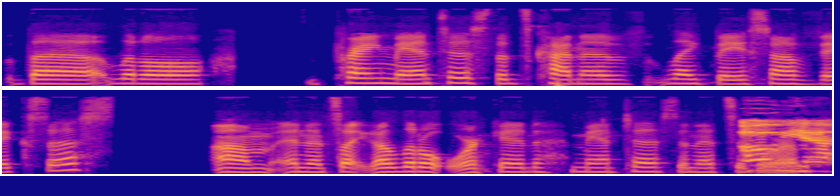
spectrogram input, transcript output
the little praying mantis that's kind of like based off Vixus. Um, and it's like a little orchid mantis, and it's adorable. oh yeah,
